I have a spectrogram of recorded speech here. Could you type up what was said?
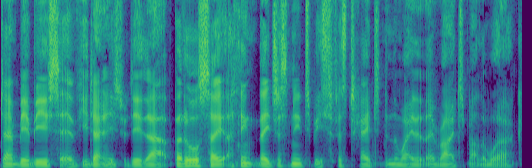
don't be abusive. You don't need to do that. But also, I think they just need to be sophisticated in the way that they write about the work.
